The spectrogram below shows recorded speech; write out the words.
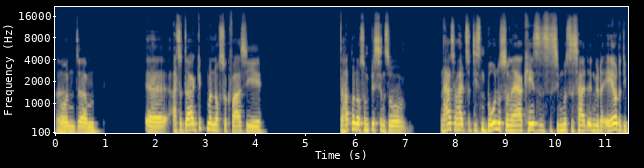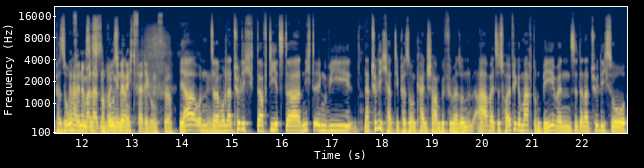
Ja. Und ähm, äh, also da gibt man noch so quasi, da hat man noch so ein bisschen so na, so halt so diesen Bonus, so, naja, okay, sie, sie muss es halt irgendwie, oder er oder die Person da halt. findet man halt noch irgendwie eine Rechtfertigung für. Ja, und, mhm. ähm, und natürlich darf die jetzt da nicht irgendwie, natürlich hat die Person kein Schamgefühl mehr, sondern A, weil sie es häufiger macht und B, wenn sie dann natürlich so,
